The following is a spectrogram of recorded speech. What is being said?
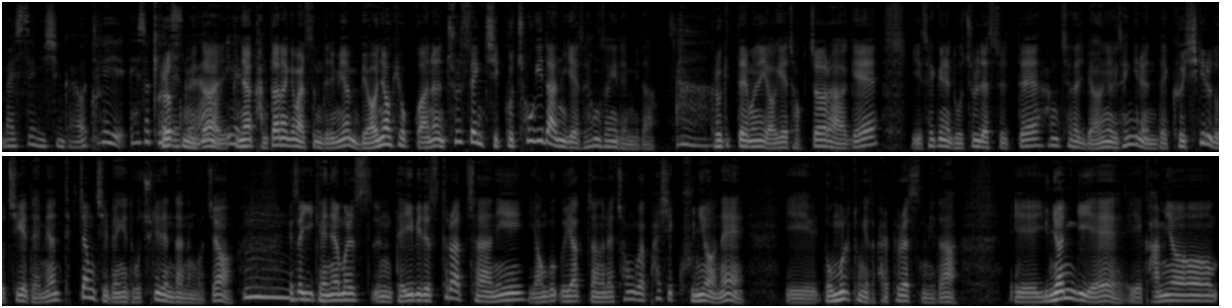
말씀이신가요? 어떻게 해석해야 그렇습니다. 될까요? 예. 그냥 간단하게 말씀드리면 면역 효과는 출생 직후 초기 단계에서 형성이 됩니다. 아, 그렇기 때문에 여기에 적절하게 이 세균에 노출됐을 때 항체나 면역력이 생기는데 그 시기를 놓치게 되면 특정 질병에 노출이 된다는 거죠. 음, 그래서 이 개념을 쓴 데이비드 스트라찬이 영국 의학저널에 1989년에 이 논문을 통해서 발표를 했습니다. 이 유년기에 이 감염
